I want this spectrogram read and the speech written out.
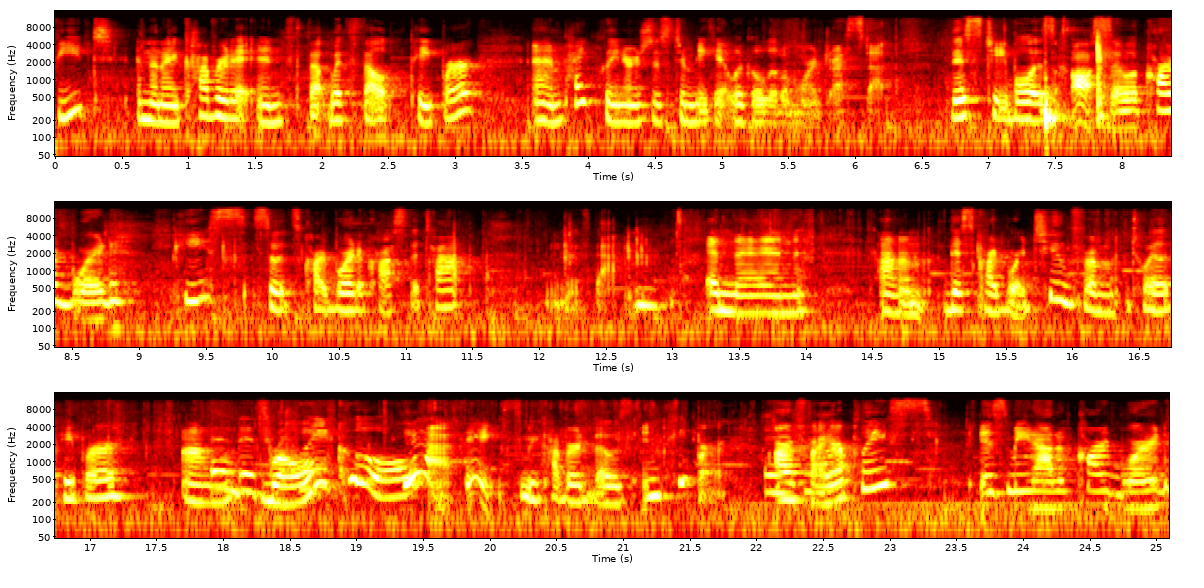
feet, and then I covered it in fe- with felt paper and pipe cleaners just to make it look a little more dressed up. This table is also a cardboard piece, so it's cardboard across the top. Move that. And then um, this cardboard tube from toilet paper um, And it's roll. pretty cool. Yeah, thanks. We covered those in paper. Our Mhm. fireplace is made out of cardboard.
